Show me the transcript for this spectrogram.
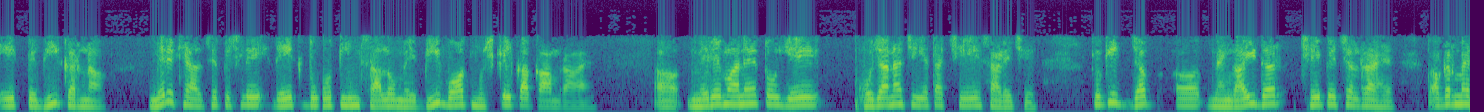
एक पे भी करना मेरे ख्याल से पिछले एक दो तीन सालों में भी बहुत मुश्किल का काम रहा है। आ, मेरे माने तो ये हो जाना चाहिए था छह साढ़े छह क्योंकि जब महँगाई दर छह पे चल रहा है। तो अगर मैं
